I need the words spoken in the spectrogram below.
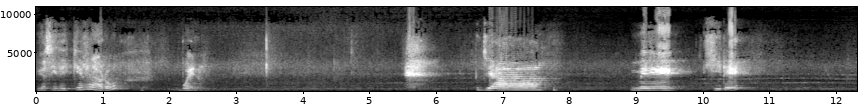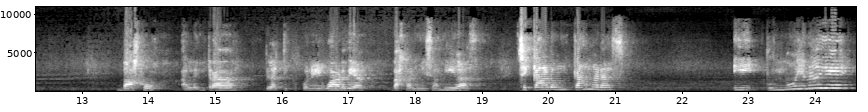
Y yo así de qué raro. Bueno, ya me giré bajo a la entrada platico con el guardia, bajan mis amigas, checaron cámaras y pues no había nadie.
